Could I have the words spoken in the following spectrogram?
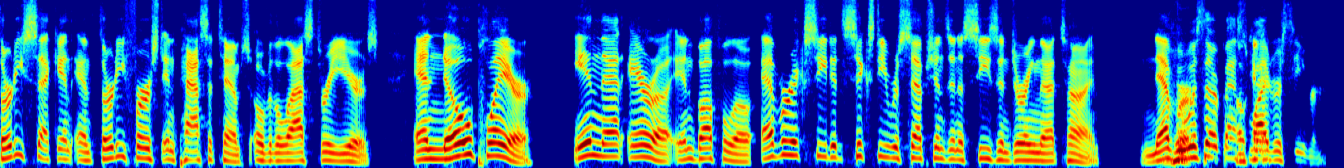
32nd, and 31st in pass attempts over the last three years. And no player in that era in Buffalo ever exceeded 60 receptions in a season during that time. Never. Who was their best okay. wide receiver?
